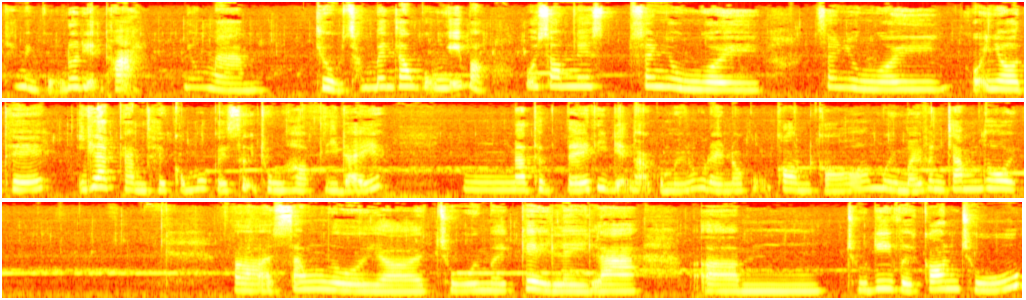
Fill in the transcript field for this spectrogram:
Thế mình cũng đưa điện thoại. Nhưng mà kiểu trong bên trong cũng nghĩ bảo ôi sao nên sao nhiều người sao nhiều người gọi nhờ thế? Ý là cảm thấy có một cái sự trùng hợp gì đấy. Mà thực tế thì điện thoại của mình lúc đấy nó cũng còn có mười mấy phần trăm thôi uh, xong rồi uh, chú ấy mới kể lể là um, chú đi với con chú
